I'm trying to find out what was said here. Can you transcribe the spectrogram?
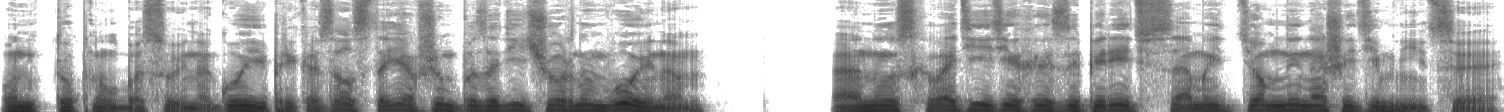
Он топнул босой ногой и приказал стоявшим позади черным воинам. «А ну, схватить их и запереть в самой темной нашей темнице!»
